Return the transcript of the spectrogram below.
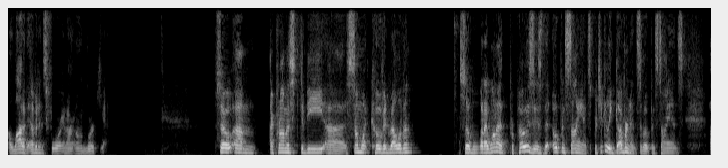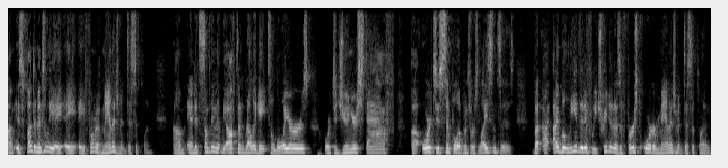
a lot of evidence for in our own work yet. So um, I promised to be uh, somewhat COVID relevant. So what I want to propose is that open science, particularly governance of open science, um, is fundamentally a, a, a, form of management discipline. Um, and it's something that we often relegate to lawyers or to junior staff uh, or to simple open source licenses. But I, I, believe that if we treat it as a first order management discipline,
